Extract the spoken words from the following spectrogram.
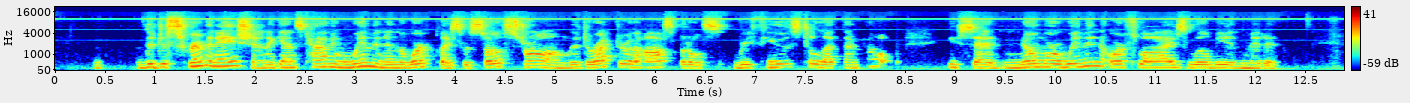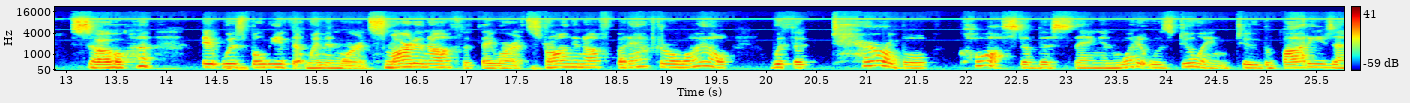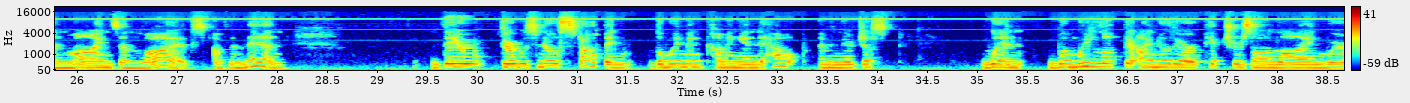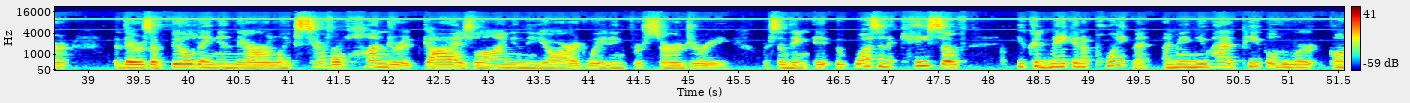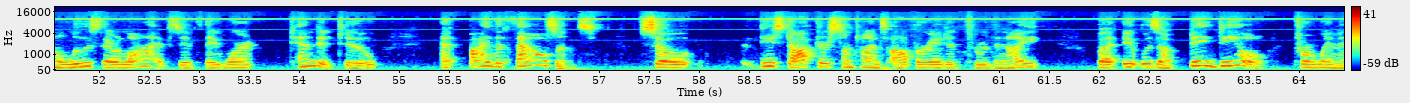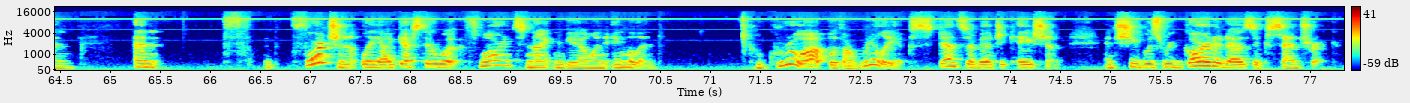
the discrimination against having women in the workplace was so strong, the director of the hospital refused to let them help. He said, No more women or flies will be admitted. So it was believed that women weren't smart enough, that they weren't strong enough. But after a while, with the terrible cost of this thing and what it was doing to the bodies and minds and lives of the men, there there was no stopping the women coming in to help. I mean, they're just when when we look there, I know there are pictures online where there's a building and there are like several hundred guys lying in the yard waiting for surgery or something. It, it wasn't a case of you could make an appointment. I mean, you had people who were going to lose their lives if they weren't tended to at, by the thousands. So these doctors sometimes operated through the night, but it was a big deal for women. And f- fortunately, I guess there was Florence Nightingale in England who grew up with a really extensive education and she was regarded as eccentric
